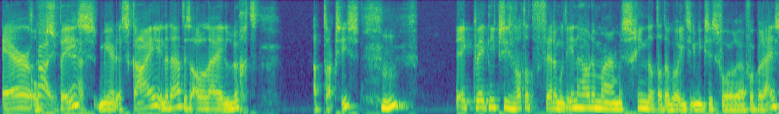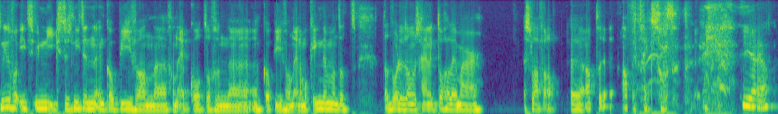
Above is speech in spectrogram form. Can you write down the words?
air sky, of space, yeah. meer de sky inderdaad. Dus allerlei luchtattracties. Mm -hmm. Ik weet niet precies wat dat verder moet inhouden, maar misschien dat dat ook wel iets unieks is voor, uh, voor Parijs. In ieder geval iets unieks. Dus niet een, een kopie van, uh, van Epcot of een, uh, een kopie van Animal Kingdom. Want dat, dat worden dan waarschijnlijk toch alleen maar slappe af, aftreksels. ja, ja.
